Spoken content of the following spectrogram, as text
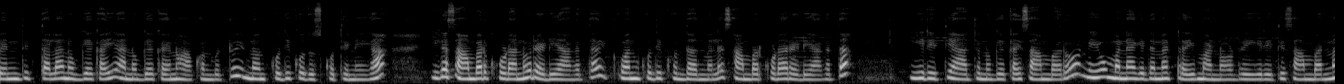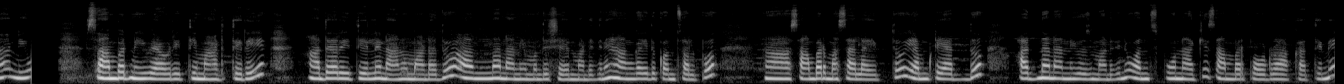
ಬೆಂದಿತ್ತಲ್ಲ ನುಗ್ಗೆಕಾಯಿ, ಆ ನುಗ್ಗೆಕಾಯಿನೂ ಹಾಕೊಂಡ್ಬಿಟ್ಟು ಇನ್ನೊಂದು ಕುದಿ ಕುದಿಸ್ಕೊತೀನಿ ಈಗ. ಈಗ ಸಾಂಬಾರು ಕೂಡ ರೆಡಿ ಆಗುತ್ತೆ. ಒಂದು ಕುದಿ ಕುದ್ದಾದಮೇಲೆ ಸಾಂಬಾರು ಕೂಡ ರೆಡಿ ಆಗುತ್ತೆ. ಈ ರೀತಿ ಆಯ್ತು ನುಗ್ಗೆಕಾಯಿ ಸಾಂಬಾರು. ನೀವು ಮನ್ಯಾಗ ಇದನ್ನು ಟ್ರೈ ಮಾಡಿ ನೋಡಿರಿ ಈ ರೀತಿ ಸಾಂಬಾರನ್ನ ನೀವು ಸಾಂಬಾರು ನೀವು ಯಾವ ರೀತಿ ಮಾಡ್ತೀರಿ? ಅದೇ ರೀತಿಯಲ್ಲಿ ನಾನು ಮಾಡೋದು. ಅದನ್ನ ನಾನು ನಿಮ್ಮ ಮುಂದೆ ಶೇರ್ ಮಾಡಿದ್ದೀನಿ ಹಂಗೆ ಇದಕ್ಕೊಂದು ಸ್ವಲ್ಪ ಸಾಂಬಾರು ಮಸಾಲ ಇತ್ತು ಎಂ ಟಿ ಆರ್ದು ಅದನ್ನ ನಾನು ಯೂಸ್ ಮಾಡಿದ್ದೀನಿ ಒಂದು ಸ್ಪೂನ್ ಹಾಕಿ ಸಾಂಬಾರು ಪೌಡ್ರ್ ಹಾಕತ್ತೀನಿ.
